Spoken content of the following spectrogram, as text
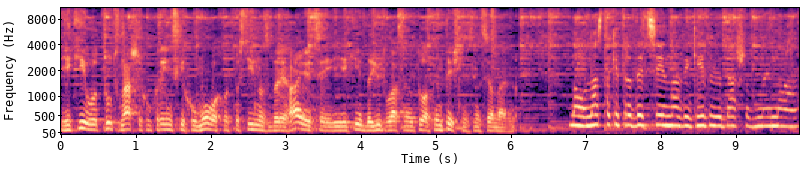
які от тут в наших українських умовах от постійно зберігаються і які дають власне ту автентичність національну? Ну, у нас такі традиції на Вігілію, да, щоб ми на,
